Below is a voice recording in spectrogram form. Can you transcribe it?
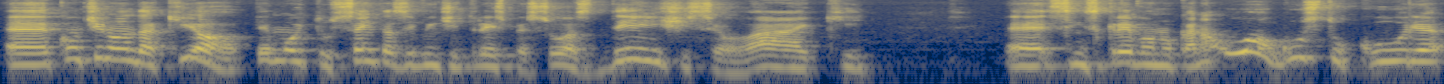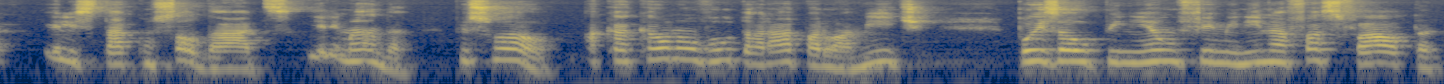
É, continuando aqui, ó, temos 823 pessoas. Deixe seu like, é, se inscrevam no canal. O Augusto Cúria, ele está com saudades. E ele manda: Pessoal, a Cacau não voltará para o Amit pois a opinião feminina faz falta.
